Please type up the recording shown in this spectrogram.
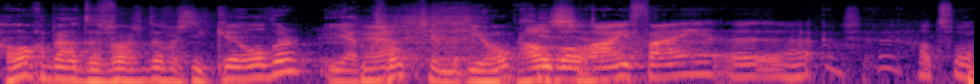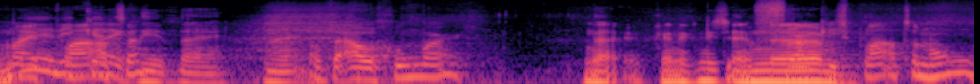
Hogenbijl, dat was, dat was die kelder. ja, klopt. Ja, met die hokjes. Hobo ja. Hi-Fi eh, had volgens mij Nee, die ken ik niet, nee. nee. op de oude Groenmarkt. Nee, ken ik niet. En, Frankie's ehm, Platenhol.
